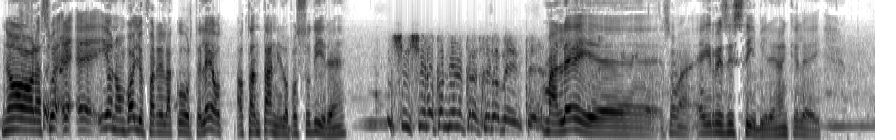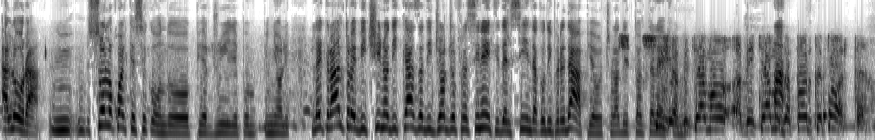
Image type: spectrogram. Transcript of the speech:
No, la sua, eh, eh, io non voglio fare la corte. Lei ha 80 anni, lo posso dire? Sì, sì, lo può dire tranquillamente. Ma lei è, insomma, è irresistibile, anche lei. Allora, mh, mm, solo qualche secondo, Piergiulio Pompignoli. Lei tra l'altro è vicino di casa di Giorgio Frassinetti, del sindaco di Predapio, ce l'ha detto al telefono. Sì, abitiamo, abitiamo ah. da porta a porta.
